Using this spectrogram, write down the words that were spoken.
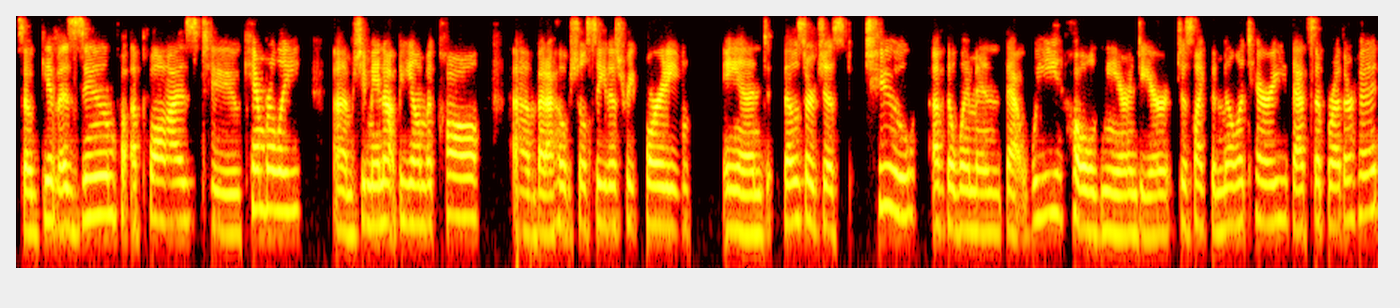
So give a Zoom applause to Kimberly. Um, she may not be on the call, um, but I hope she'll see this recording and those are just two of the women that we hold near and dear, just like the military, that's a brotherhood,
